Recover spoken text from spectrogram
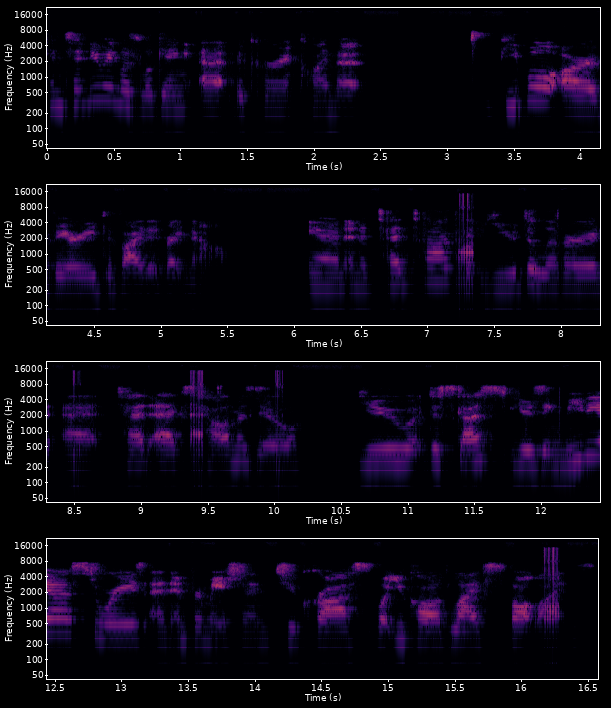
Continuing with looking at the current climate, people are very divided right now. And in a TED talk that you delivered at TEDx Kalamazoo, you discussed using media, stories, and information to cross what you called life's fault lines.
